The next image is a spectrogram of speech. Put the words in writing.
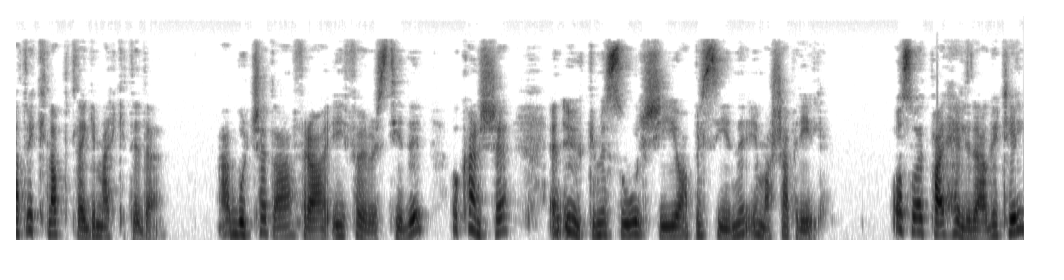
at vi knapt legger merke til det. Bortsett da fra i førjulstider og kanskje en uke med sol, ski og appelsiner i mars-april. Og så et par helligdager til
